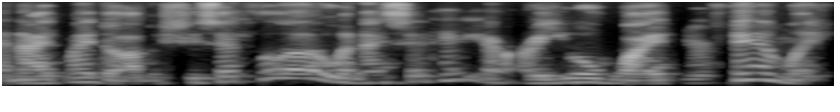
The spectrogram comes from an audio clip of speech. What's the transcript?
and I had my dog, and she said, hello. And I said, hey, are you a Widener family?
